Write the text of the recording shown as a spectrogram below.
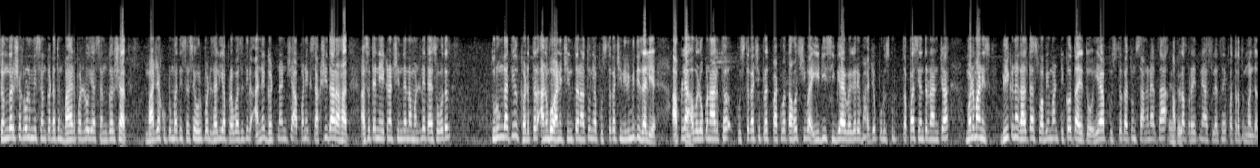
संघर्ष करून मी संकटातून बाहेर पडलो. या संघर्षात माझ्या कुटुंबातील ससे होलपट झाली. या प्रवासातील अनेक घटनांचे आपण एक साक्षीदार आहात असं त्यांनी एकनाथ शिंदेना म्हटलंय. त्यासोबतच तुरुंगातील खडतर अनुभव आणि चिंतनातून या पुस्तकाची निर्मिती झाली आहे. आपल्या अवलोकनार्थ पुस्तकाची प्रत पाठवत आहोत. शिवाय ईडी सीबीआय वगैरे भाजप पुरस्कृत तपास यंत्रणांच्या मनमानीस भीक न घालता स्वाभिमान टिकवता येतो. हे या पुस्तकातून सांगण्याचा आपला. प्रयत्न असल्याचं हे पत्रातून म्हणतात.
